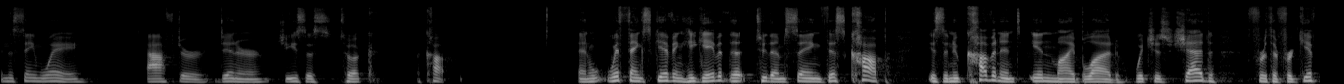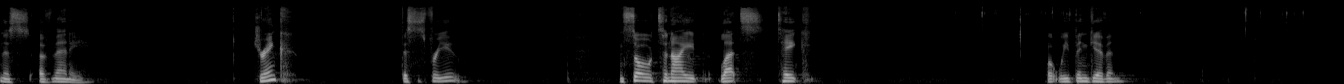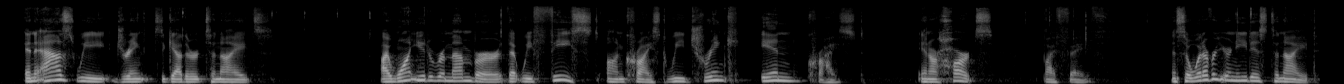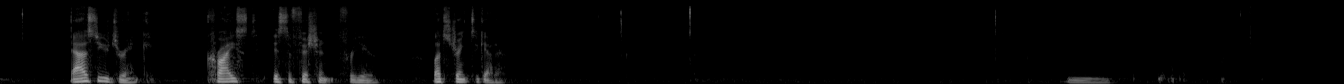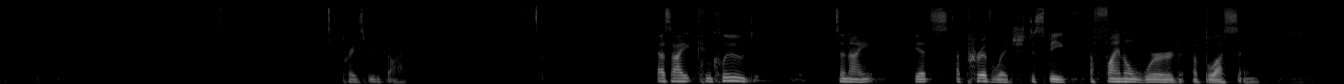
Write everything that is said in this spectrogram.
In the same way, after dinner, Jesus took a cup. And with thanksgiving, he gave it to them, saying, This cup is the new covenant in my blood, which is shed for the forgiveness of many. Drink, this is for you. And so tonight, let's take what we've been given. And as we drink together tonight, I want you to remember that we feast on Christ, we drink in Christ in our hearts by faith. And so, whatever your need is tonight, as you drink, Christ is sufficient for you. Let's drink together. Hmm. Praise be to God. As I conclude tonight, it's a privilege to speak a final word of blessing.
